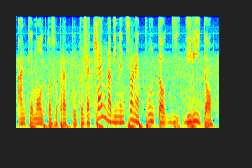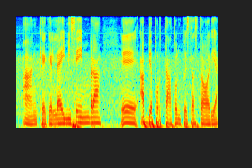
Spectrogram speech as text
anche molto soprattutto, cioè c'è una dimensione appunto di, di rito anche che lei mi sembra eh, abbia portato in questa storia.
